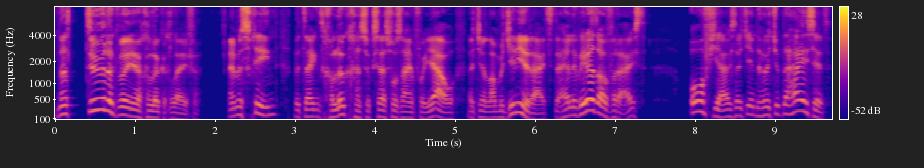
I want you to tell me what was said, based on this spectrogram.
Natuurlijk wil je een gelukkig leven. En misschien betekent gelukkig en succesvol zijn voor jou dat je een Lamborghini rijdt, de hele wereld overreist, of juist dat je in een hutje op de hei zit.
